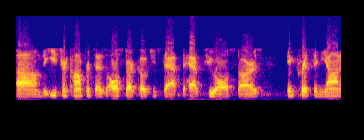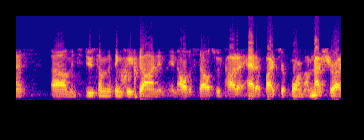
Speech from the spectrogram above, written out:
um, the Eastern Conference as all-star coaching staff, to have two all-stars in Khris and Giannis, um, and to do some of the things we've done and, and all the sales we've had, had at Fiserv Forum. I'm not sure I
